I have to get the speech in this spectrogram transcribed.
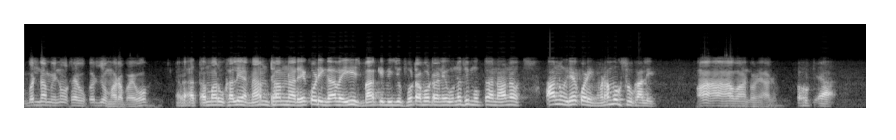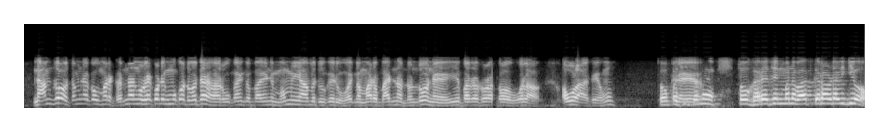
બદનામી ન થાય એવું કરજો મારા ભાઈ હો. હવે આ તમારું ખાલી આ નામ ઠામના રેકોર્ડિંગ આવે એ જ બાકી બીજું ફોટા ફોટા ને એવું નથી મૂકતા અને આનો આનું રેકોર્ડિંગ હમણાં મૂકશું ખાલી. હા હા હા વાંધો નહીં હાલો. ઓકે હા. નામ જો તમને કહું મારા ઘરનાનું રેકોર્ડિંગ મૂકો તો વધારે સારું કારણ કે ભાઈ એની મમ્મી આ બધું કર્યું હોય કે મારો બહારનો ધંધો ને એ પાછા થોડાક ઓલા અવળા છે હું. તો પછી તમે તો ઘરે જઈને મને વાત કરાવડાવી દ્યો.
